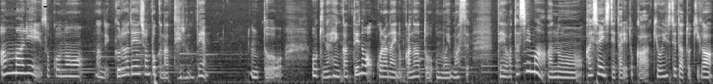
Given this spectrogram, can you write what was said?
あんまりそこのなんでグラデーションっぽくなっているのでうんと大きな変化っていうのは起こらないのかなと思います。で私まああの会社員してたりとか教員してた時が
